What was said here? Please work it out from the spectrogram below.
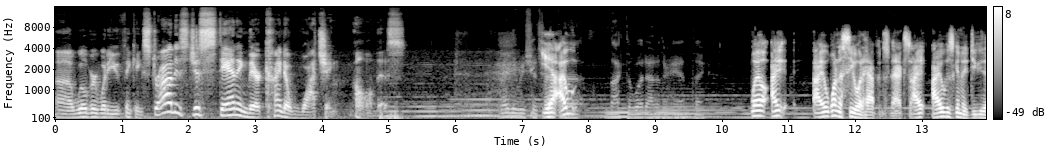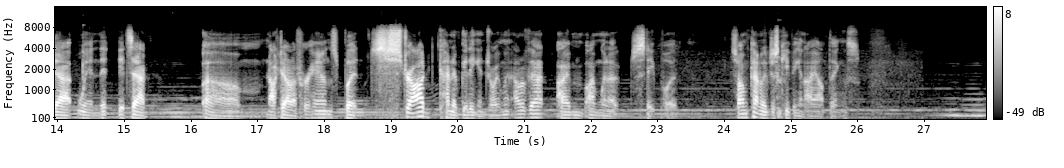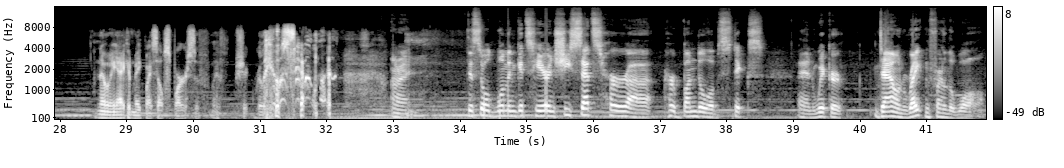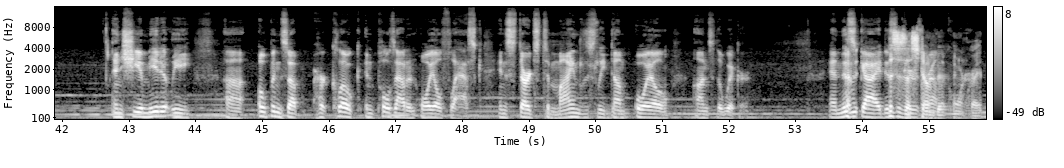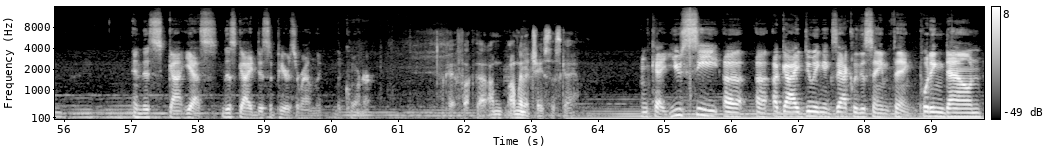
Uh, Wilbur, what are you thinking? Strahd is just standing there, kind of watching all of this. Maybe we should. Yeah, try I to w- knock the wood out of their hand thing. Well, I I want to see what happens next. I I was gonna do that when it, Itzhak um, knocked it out of her hands, but Strahd kind of getting enjoyment out of that. I'm I'm gonna stay put. So I'm kind of just keeping an eye on things, knowing I can make myself sparse if if shit really goes down. All right. This old woman gets here and she sets her uh, her bundle of sticks and wicker down right in front of the wall, and she immediately uh, opens up her cloak and pulls out an oil flask and starts to mindlessly dump oil onto the wicker. And this And guy this is a disappears stone around the corner. right? And this guy, yes, this guy disappears around the, the corner. Okay, fuck that. I'm I'm gonna chase this guy. Okay, you see uh, a, a guy doing exactly the same thing, putting down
